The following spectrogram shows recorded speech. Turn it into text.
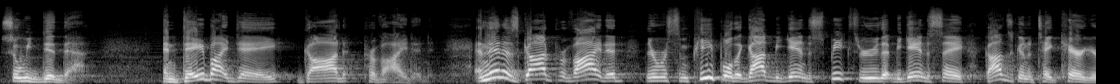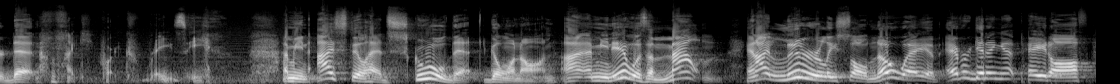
So we did that. And day by day, God provided. And then, as God provided, there were some people that God began to speak through that began to say, God's going to take care of your debt. I'm like, you are crazy. I mean, I still had school debt going on. I mean, it was a mountain. And I literally saw no way of ever getting it paid off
